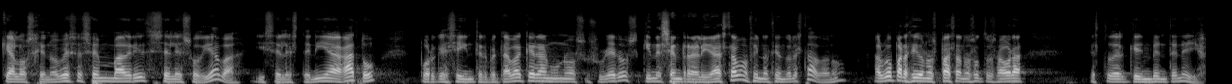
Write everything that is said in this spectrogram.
que a los genoveses en Madrid se les odiaba y se les tenía gato porque se interpretaba que eran unos usureros quienes en realidad estaban financiando el Estado. ¿no? Algo parecido nos pasa a nosotros ahora, esto del que inventen ellos.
